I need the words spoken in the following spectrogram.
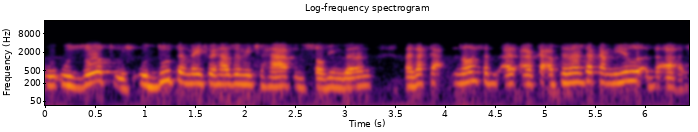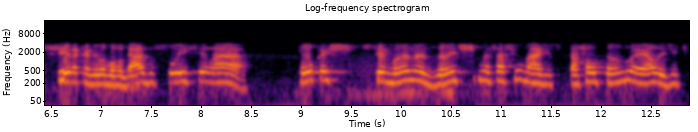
os outros, o Du também foi razoavelmente rápido, salvo engano. Mas, a, nossa, a, a, apesar da Camila, da, ser a Camila Morgado, foi, sei lá, poucas semanas antes de começar a gente tá faltando ela, a gente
